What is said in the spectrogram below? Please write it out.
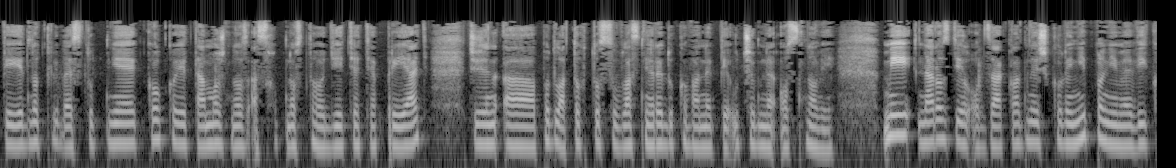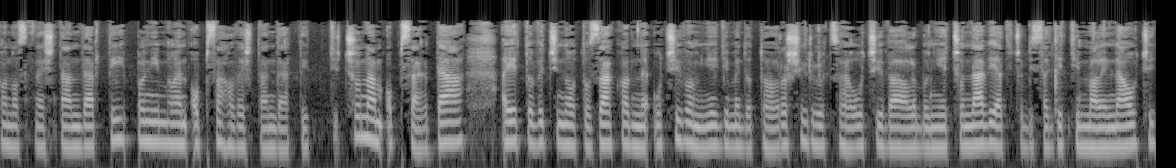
tie jednotlivé stupne, koľko je tá možnosť a schopnosť toho dieťaťa prijať. Čiže podľa tohto sú vlastne redukované tie učebné osnovy. My na rozdiel od základnej školy neplníme výkonnostné štandardy, plníme len obsahové štandardy. Čo nám obsah dá a je to väčšinou to základné učivo, my nejdeme do toho rozširujúceho učiva alebo niečo naviac, čo by sa deti mali naučiť.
